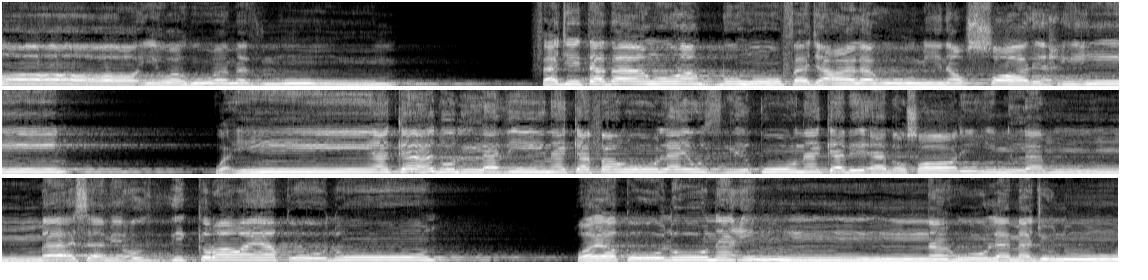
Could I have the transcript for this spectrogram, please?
فاجتباه ربه فجعله من الصالحين. وإن يكاد الذين كفروا ليزلقونك بأبصارهم لما سمعوا الذكر ويقولون ويقولون إنه لمجنون.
